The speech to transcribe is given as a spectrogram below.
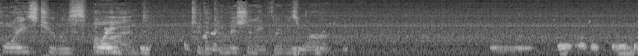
poised to respond to the commissioning through His Word. et prêt à répondre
